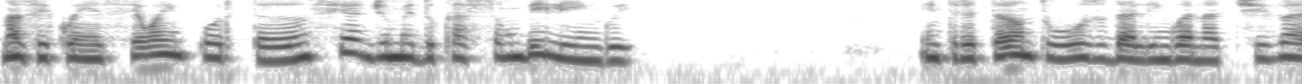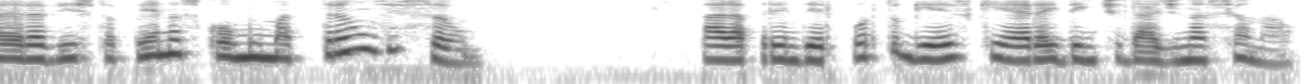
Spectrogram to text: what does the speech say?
mas reconheceu a importância de uma educação bilíngue. Entretanto, o uso da língua nativa era visto apenas como uma transição para aprender português, que era a identidade nacional.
